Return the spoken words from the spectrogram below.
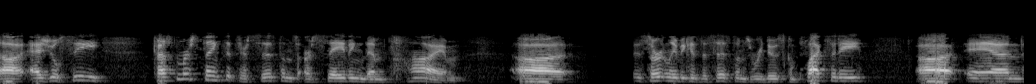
Uh, as you'll see, customers think that their systems are saving them time, uh, certainly because the systems reduce complexity, uh, and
